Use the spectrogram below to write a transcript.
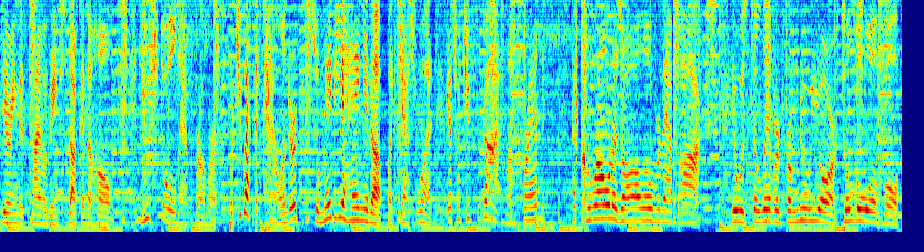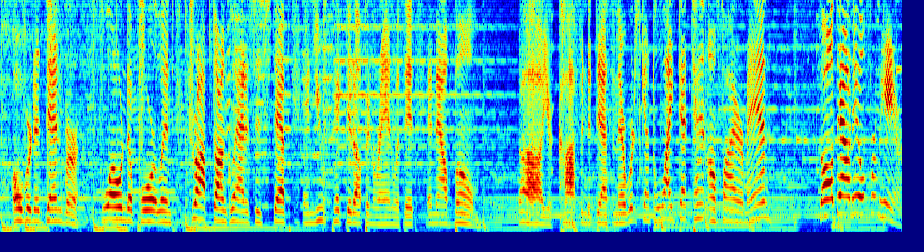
during this time of being stuck in the home. And you stole that from her. But you got the calendar, so maybe you hang it up. But guess what? Guess what you forgot, my friend? The corona's all over that box. It was delivered from New York to Louisville, over to Denver, flown to Portland, dropped on Gladys's step, and you picked it up and ran with it. And now, boom. Oh, you're coughing to death in there. We're just going to light that tent on fire, man. It's all downhill from here.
